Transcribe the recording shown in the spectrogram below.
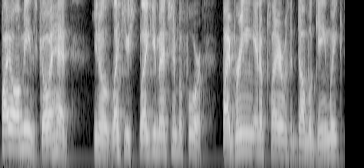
by all means, go ahead. You know, like you like you mentioned before, by bringing in a player with a double game week,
